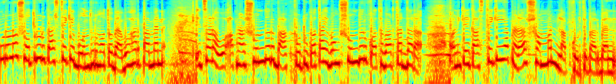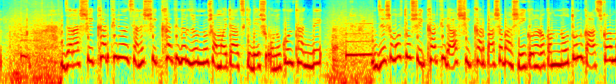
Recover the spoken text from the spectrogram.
পুরনো শত্রুর কাছ থেকে বন্ধুর মতো ব্যবহার পাবেন। এছাড়াও আপনার সুন্দর বাকপটুকতা এবং সুন্দর কথাবার্তার দ্বারা অনেকের কাছ থেকেই আপনারা সম্মান লাভ করতে পারবেন। যারা শিক্ষার্থী রয়েছেন, শিক্ষার্থীদের জন্য সময়টা আজকে বেশ অনুকূল থাকবে। যে সমস্ত শিক্ষার্থীরা শিক্ষার পাশাপাশি কোনো রকম নতুন কাজকর্ম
